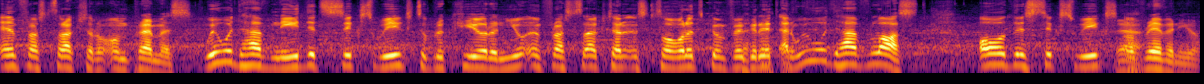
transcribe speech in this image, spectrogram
infrastructure on premise, we would have needed six weeks to procure a new infrastructure, install it, configure it, and we would have lost all these six weeks Yeah. of revenue.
